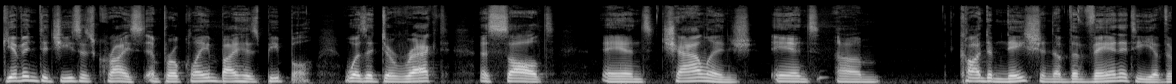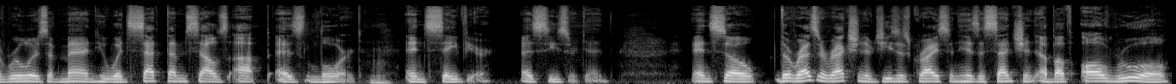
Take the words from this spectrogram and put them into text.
given to Jesus Christ and proclaimed by his people was a direct assault and challenge and um, condemnation of the vanity of the rulers of men who would set themselves up as Lord and Savior, as Caesar did. And so the resurrection of Jesus Christ and his ascension above all rule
